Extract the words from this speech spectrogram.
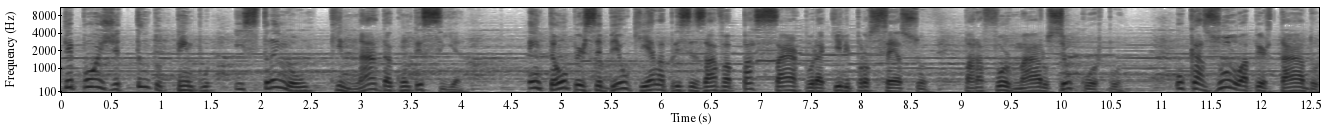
Depois de tanto tempo, estranhou que nada acontecia. Então percebeu que ela precisava passar por aquele processo para formar o seu corpo. O casulo apertado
